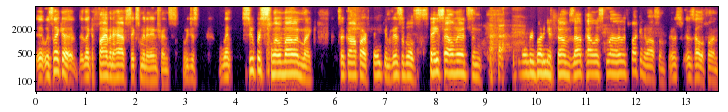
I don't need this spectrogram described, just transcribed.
it was like a like a five and a half six minute entrance. We just went super slow mo and like took off our fake invisible space helmets and gave everybody a thumbs up hella slow. It was fucking awesome. It was it was hella fun.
